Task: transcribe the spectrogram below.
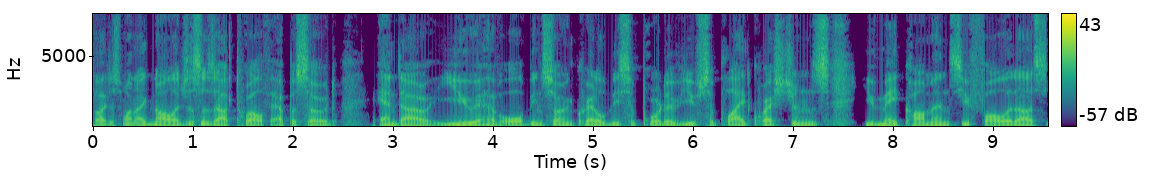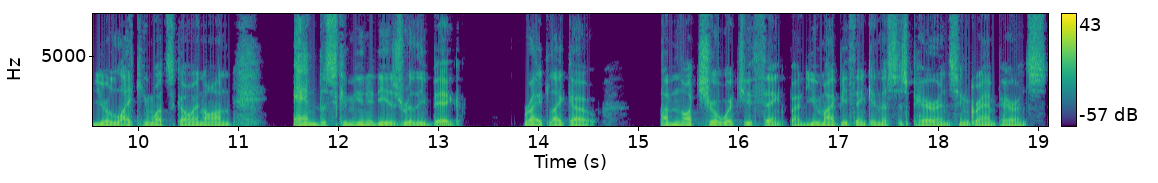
So I just want to acknowledge this is our twelfth episode, and uh, you have all been so incredibly supportive. You've supplied questions, you've made comments, you've followed us, you're liking what's going on, and this community is really big, right? Like. I'm not sure what you think, but you might be thinking this is parents and grandparents,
